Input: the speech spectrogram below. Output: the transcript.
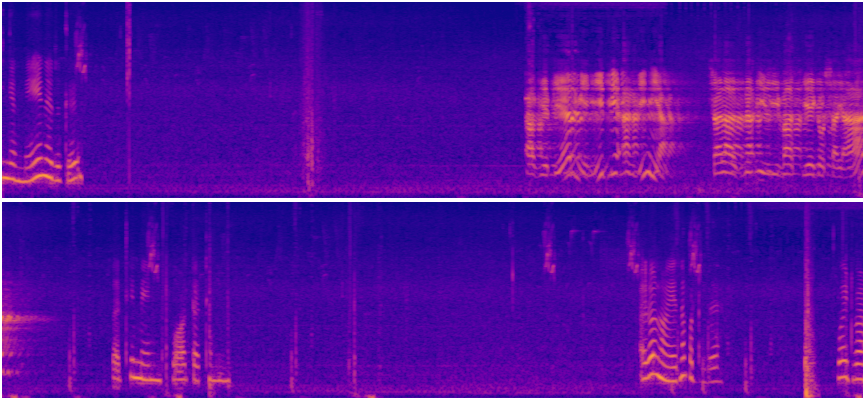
இங்கே மேன் இருக்கு A vjepier mieniti andinia. Salazna ili vas jego sajad? Let him in. What let him in? I don't know. என்ன பண்றது போயிட்டு வா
